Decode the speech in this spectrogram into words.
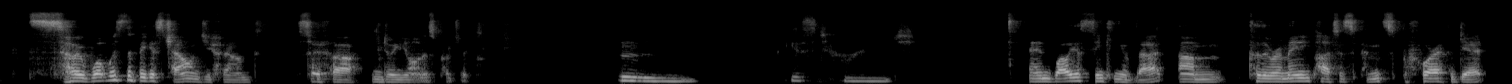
so, what was the biggest challenge you found so far in doing your honours project? Hmm, biggest challenge. And while you're thinking of that, um, for the remaining participants, before I forget,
